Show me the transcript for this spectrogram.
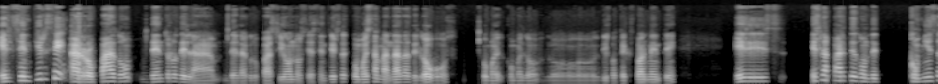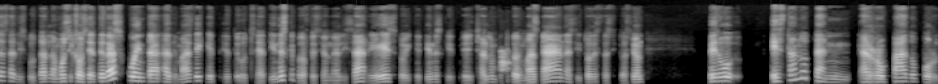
el sentirse arropado dentro de la, de la agrupación, o sea, sentirse como esa manada de lobos, como, como él lo, dijo textualmente, es, es la parte donde comienzas a disfrutar la música, o sea, te das cuenta, además de que, eh, o sea, tienes que profesionalizar esto y que tienes que echarle un poquito de más ganas y toda esta situación, pero estando tan arropado por,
